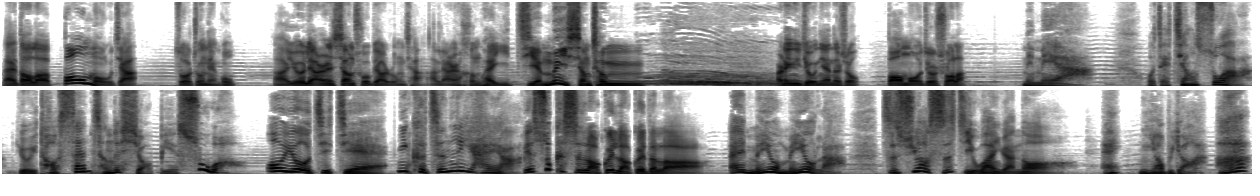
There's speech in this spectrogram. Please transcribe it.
来到了包某家做钟点工啊，由于两人相处比较融洽啊，两人很快以姐妹相称。二零一九年的时候，包某就说了：“妹妹啊，我在江苏啊有一套三层的小别墅啊。”哦呦，姐姐，你可真厉害呀！别墅可是老贵老贵的了。哎，没有没有啦，只需要十几万元哦。哎，你要不要啊？啊，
